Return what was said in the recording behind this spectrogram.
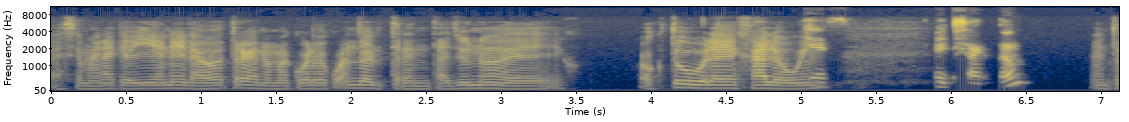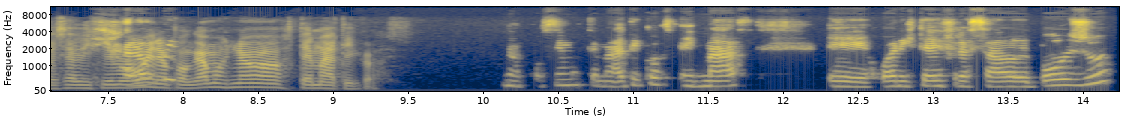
la semana que viene, la otra, no me acuerdo cuándo, el 31 de octubre, Halloween. Yes. Exacto. Entonces dijimos, Halloween. bueno, pongámonos temáticos. nos pusimos temáticos. Es más, eh, Juan está disfrazado de pollo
